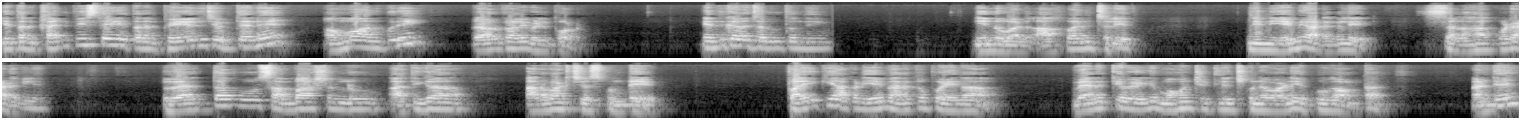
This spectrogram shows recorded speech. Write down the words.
ఇతను కనిపిస్తే ఇతని పేరు చెప్తేనే అమ్మో అనుకుని ఎవరికాళ్ళు వెళ్ళిపోవడం ఎందుకలా జరుగుతుంది? నిన్ను వాళ్ళు ఆహ్వానించలేదు. నిన్ను ఏమీ అడగలేదు. సలహా కూడా అడగలేదు. వ్యర్థపు సంభాషణలు అతిగా అలవాటు చేసుకుంటే పైకి అక్కడ ఏమి అనకపోయినా వెనక్కి వెళ్ళి మొహం చిట్లించుకునే వాళ్ళు ఎక్కువగా ఉంటారు. అంటే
